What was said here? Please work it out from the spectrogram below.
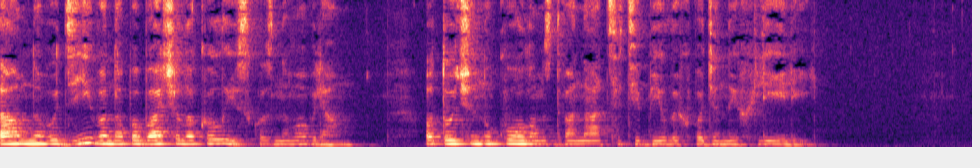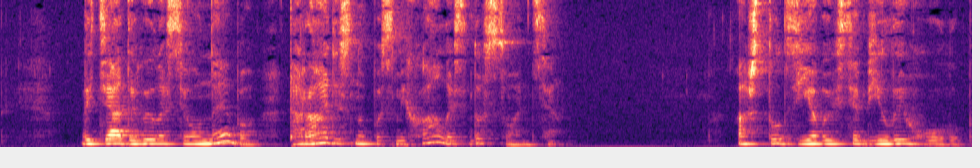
Там на воді вона побачила колиску з немовлям, оточену колом з дванадцяти білих водяних лілій. Дитя дивилося у небо та радісно посміхалась до сонця. Аж тут з'явився білий голуб.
